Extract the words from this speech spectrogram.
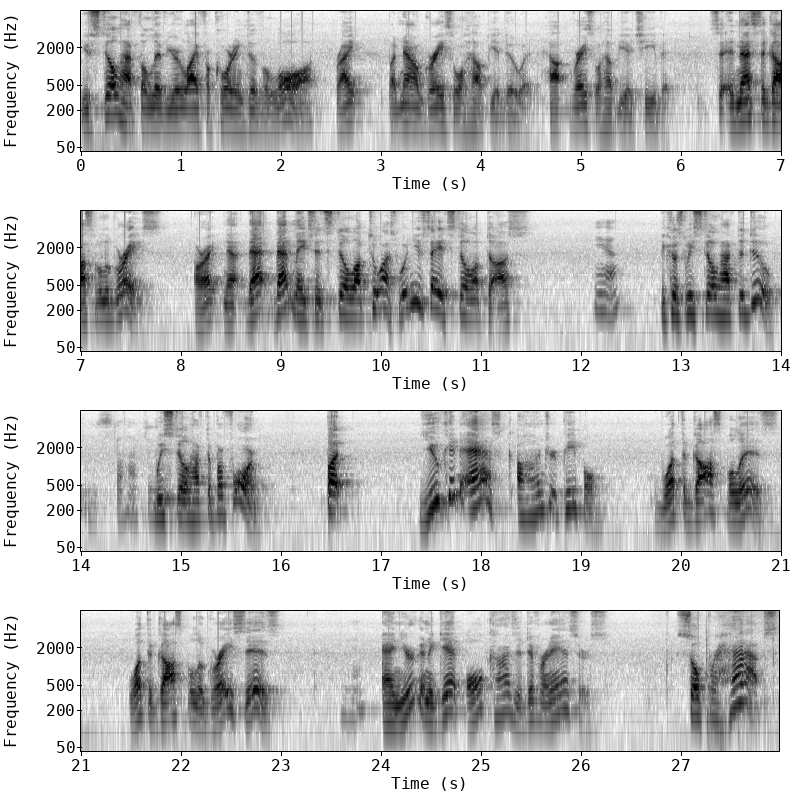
you still have to live your life according to the law, right? But now grace will help you do it. Grace will help you achieve it. So, and that's the gospel of grace. All right. Now that that makes it still up to us. Wouldn't you say it's still up to us? Yeah. Because we still have to do. We still have to. We still have to perform. But you can ask a hundred people what the gospel is, what the gospel of grace is, and you're going to get all kinds of different answers. So perhaps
